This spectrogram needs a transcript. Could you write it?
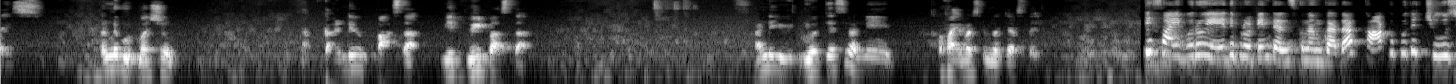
rice? And mushroom. And pasta wheat wheat pasta. And ఇవి ఇవి వచ్చేసి అన్ని ఫైబర్స్ కింద వచ్చేస్తాయి. ఏది ఫైబర్ ఏది ప్రోటీన్ తెలుసుకున్నాం కదా? కాకపోతే చూస్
